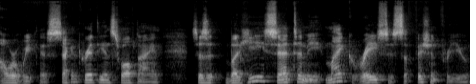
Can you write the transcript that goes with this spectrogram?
our weakness. 2 Corinthians 12 9 says, But he said to me, My grace is sufficient for you,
